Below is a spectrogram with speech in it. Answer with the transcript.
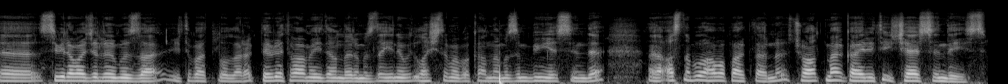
e, sivil havacılığımızla irtibatlı olarak devlet hava meydanlarımızda yine Ulaştırma Bakanlığımızın bünyesinde e, aslında bu hava parklarını çoğaltma gayreti içerisindeyiz.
